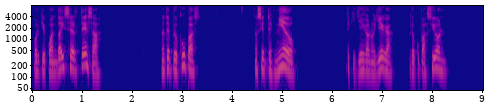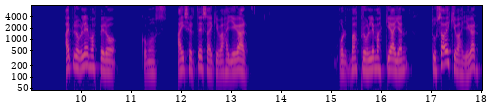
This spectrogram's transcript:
Porque cuando hay certeza, no te preocupas, no sientes miedo de que llega o no llega, preocupación. Hay problemas, pero como hay certeza de que vas a llegar, por más problemas que hayan, tú sabes que vas a llegar.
